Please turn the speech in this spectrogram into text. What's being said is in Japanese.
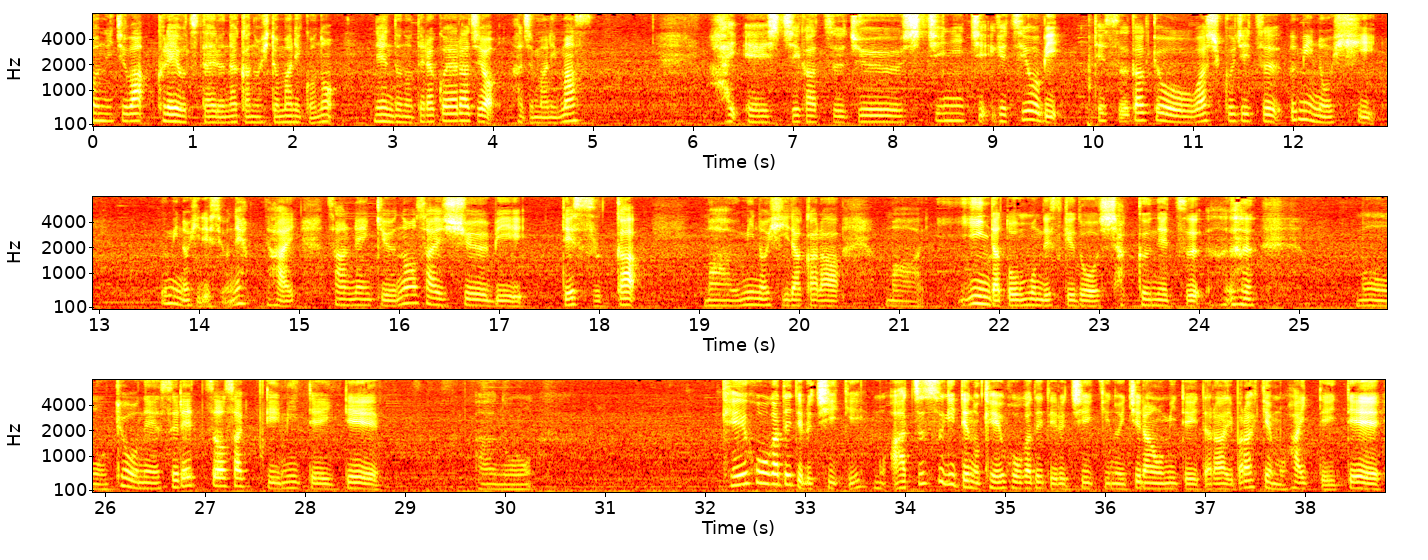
こんにちは。クレイを伝える中の人マリコの粘土の寺子屋ラジオ始まります。はい、えー、7月17日月曜日。ですが今日は祝日海の日。海の日ですよね。はい。3連休の最終日ですがまあ海の日だからまあいいんだと思うんですけど灼熱。もう今日ねスレッズをさっき見ていてあの警報が出てる地域もう暑すぎての警報が出てる地域の一覧を見ていたら茨城県も入っていて、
